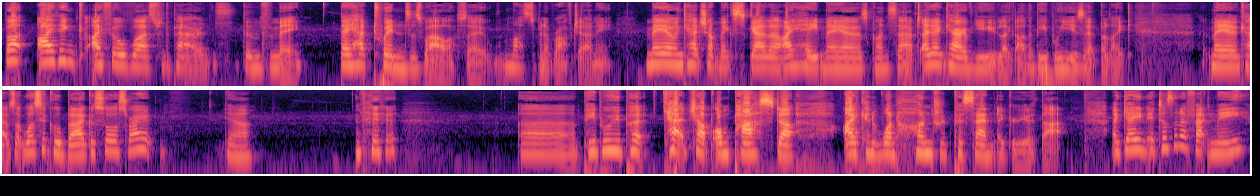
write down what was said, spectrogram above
but I think I feel worse for the parents than for me. They had twins as well, so it must have been a rough journey. Mayo and ketchup mixed together. I hate mayo as concept. I don't care if you like other people use it, but like mayo and ketchup. What's it called? Burger sauce, right? Yeah. uh, people who put ketchup on pasta, I can 100% agree with that. Again, it doesn't affect me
